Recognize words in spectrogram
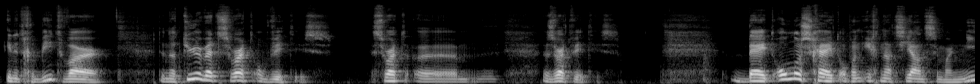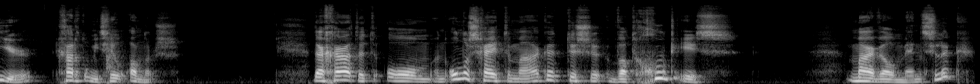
in het gebied waar de natuurwet zwart op wit is. Zwart, uh, zwart-wit is. Bij het onderscheid op een Ignatiaanse manier gaat het om iets heel anders. Daar gaat het om een onderscheid te maken tussen wat goed is, maar wel menselijk,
